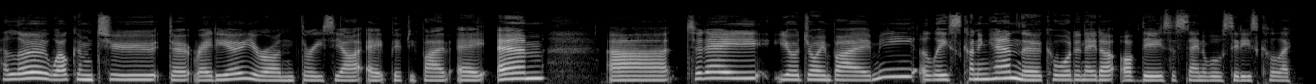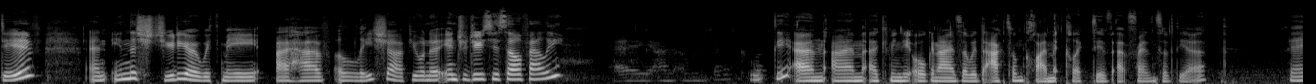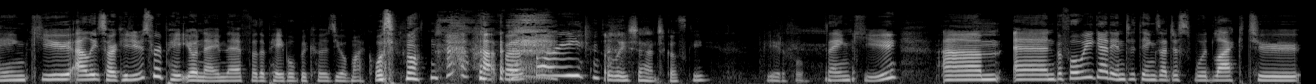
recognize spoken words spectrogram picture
Hello, welcome to Dirt Radio. You're on 3CR 855 AM. Uh, today, you're joined by me, Elyse Cunningham, the coordinator of the Sustainable Cities Collective. And in the studio with me, I have Aleesha. If you want to introduce yourself, Ali. Hey, I'm Aleesha. Yeah, and I'm a community organizer with the Act on Climate Collective at Friends of the Earth. Thank you, Ali. Sorry, could you just repeat your name there for the people because your mic wasn't on at first? Sorry. Aleesha Hanczakowski. Beautiful. Thank you. Um, and before we get into things, I just would like to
